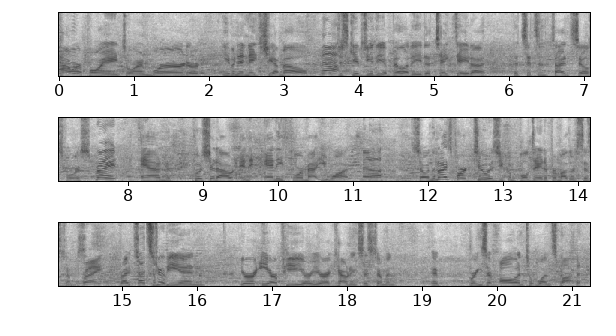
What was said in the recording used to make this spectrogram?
PowerPoint or in Word or even in HTML. Yeah. It just gives you the ability to take data that sits inside Salesforce right. and push it out in any format you want. Yeah. So and the nice part too is you can pull data from other systems. Right. Right, so That's it can true. be in your ERP or your accounting system and it brings it all into one spot.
